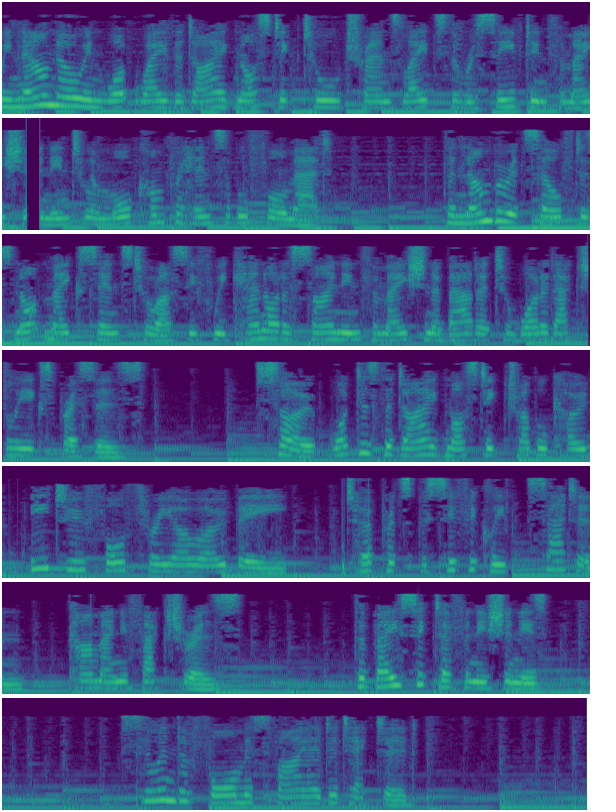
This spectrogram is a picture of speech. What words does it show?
We now know in what way the diagnostic tool translates the received information into a more comprehensible format. The number itself does not make sense to us if we cannot assign information about it to what it actually expresses. So, what does the diagnostic trouble code B24300B interpret specifically Saturn car manufacturers? The basic definition is cylinder 4 misfire detected.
